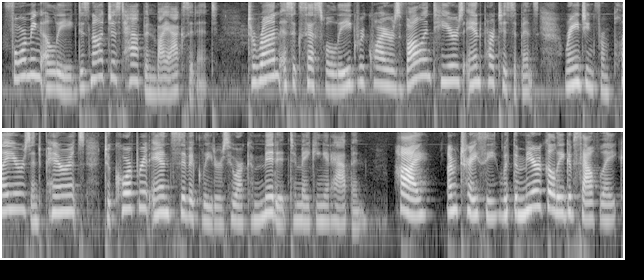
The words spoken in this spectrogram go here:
Forming a league does not just happen by accident. To run a successful league requires volunteers and participants ranging from players and parents to corporate and civic leaders who are committed to making it happen. Hi, I'm Tracy with the Miracle League of Southlake.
